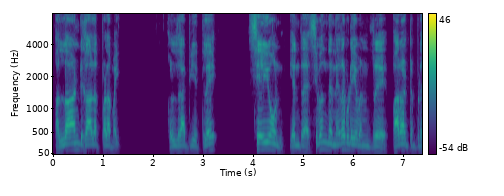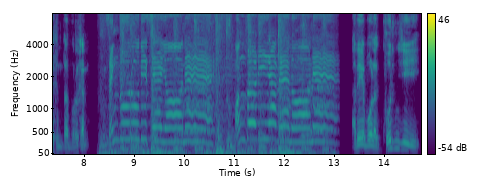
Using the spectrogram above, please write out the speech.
பல்லாண்டு கால பழமை. தொல்காப்பியத்திலே சேயோன் என்ற சிவந்த நிறவுடையவன் என்று பாராட்டப்படுகின்ற முருகன். அதே போல குறிஞ்சி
